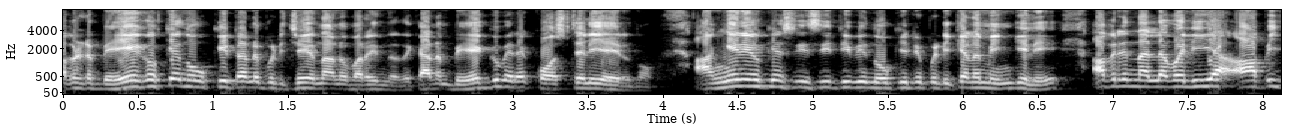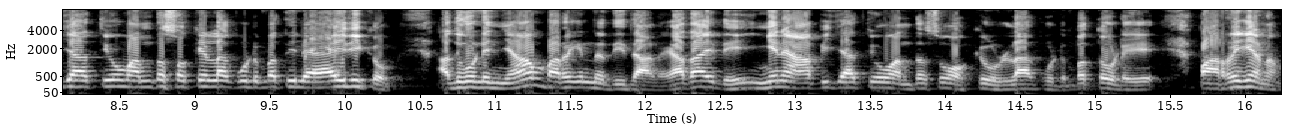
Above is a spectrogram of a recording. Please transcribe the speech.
അവരുടെ ബാഗൊക്കെ നോക്കിയിട്ടാണ് പിടിച്ചതെന്നാണ് പറയുന്നത്. കാരണം ബാഗ് വരെ കോസ്റ്റലി ആയിരുന്നു. അങ്ങനെയൊക്കെ സി സി ടി വി നോക്കിയിട്ട് പിടിക്കണമെങ്കിൽ അവർ നല്ല വലിയ ആഭിജാത്യവും അന്തസ്സൊക്കെ ഉള്ള കുടുംബത്തിലായിരിക്കും. അതുകൊണ്ട് ഞാൻ പറയുന്നത് ഇതാണ്. അതായത് ഇങ്ങനെ ആഭിജാത്യവും അന്തസ്സും ഒക്കെ ഉള്ള കുടുംബത്തോട് പറയണം.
